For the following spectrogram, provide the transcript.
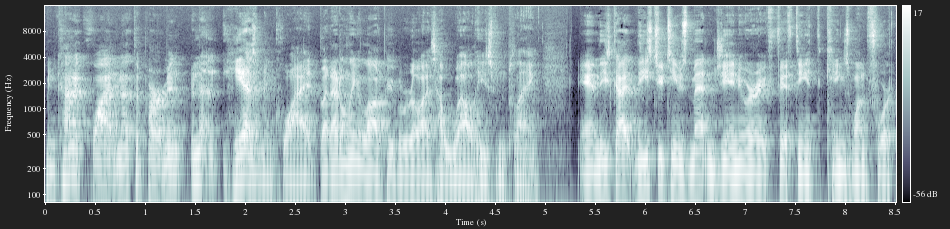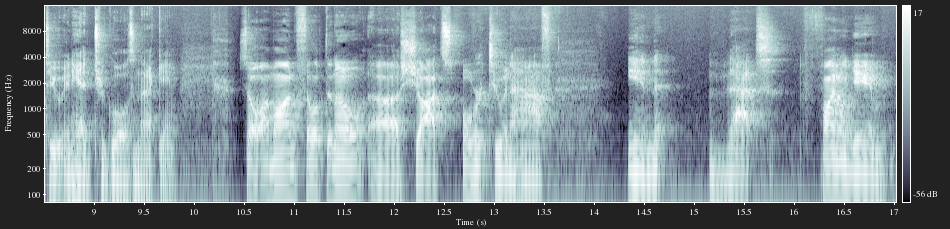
Been kind of quiet in that department. He hasn't been quiet, but I don't think a lot of people realize how well he's been playing. And these guys, these two teams met in January 15th. Kings won 4-2, and he had two goals in that game. So I'm on Phillip Danault uh, shots over two and a half in that final game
